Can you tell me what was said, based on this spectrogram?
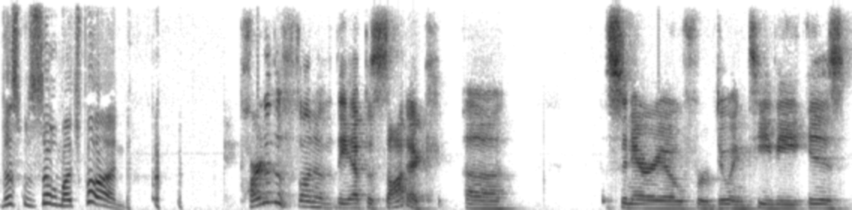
this was so much fun. Part of the fun of the episodic uh, scenario for doing TV is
